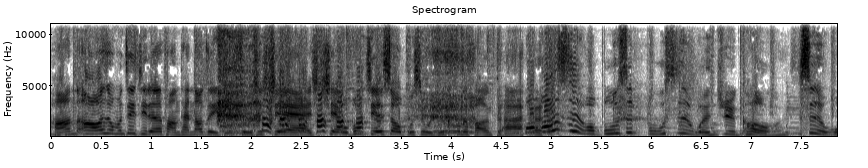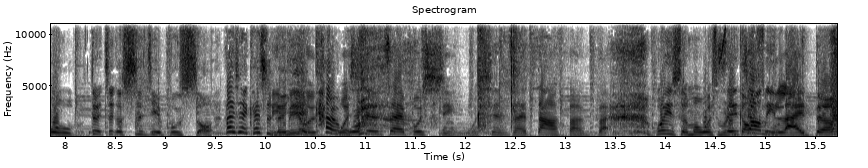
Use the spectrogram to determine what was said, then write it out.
好，那好，我们这集的访谈到这里结束，谢谢，谢谢。我不接受不是文具控的访谈，我不是，我不是，不是文具控，是我对这个世界不熟。他现在开始冷眼看我，我现在不行，我现在大翻白眼。为什么？为什么？谁叫你来的？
